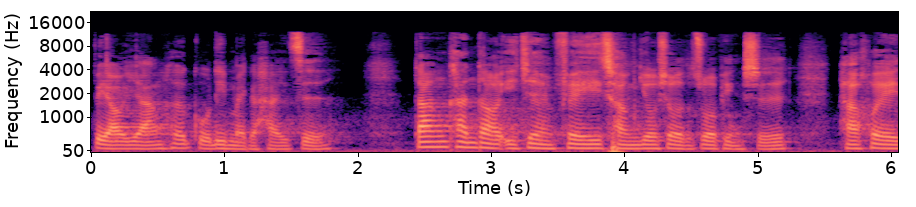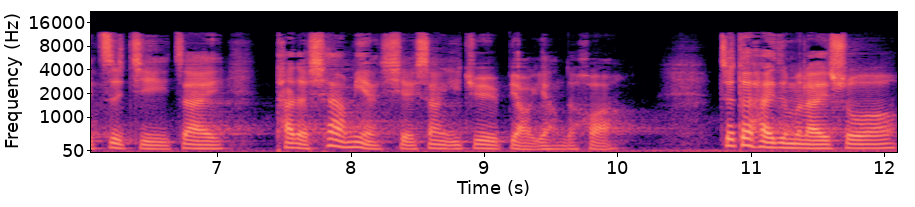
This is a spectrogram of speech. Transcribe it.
表扬和鼓励每个孩子。当看到一件非常优秀的作品时，他会自己在他的下面写上一句表扬的话。这对孩子们来说，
